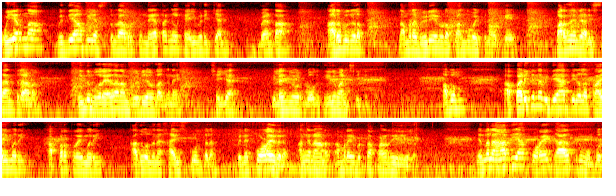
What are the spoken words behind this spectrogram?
ഉയർന്ന വിദ്യാഭ്യാസത്തിലൂടെ അവർക്ക് നേട്ടങ്ങൾ കൈവരിക്കാൻ വേണ്ട അറിവുകളും നമ്മുടെ വീഡിയോയിലൂടെ പങ്കുവയ്ക്കണമൊക്കെ പറഞ്ഞതിന്റെ അടിസ്ഥാനത്തിലാണ് ഇന്ന് മുതൽ ഏതാനും വീഡിയോകൾ അങ്ങനെ ചെയ്യാൻ ഇലഞ്ഞൂർ ബ്ലോഗ് തീരുമാനിച്ചിരിക്കുന്നത്. അപ്പം പഠിക്കുന്ന വിദ്യാർത്ഥികൾ പ്രൈമറി അപ്പർ പ്രൈമറി അതുപോലെ തന്നെ ഹൈസ്കൂൾ തലം പിന്നെ കോളേജ് തലം അങ്ങനെയാണ് നമ്മുടെ ഇവിടുത്തെ പഠന രീതികൾ. എന്നാൽ ആദ്യ കുറേ കാലത്തിന് മുമ്പ്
